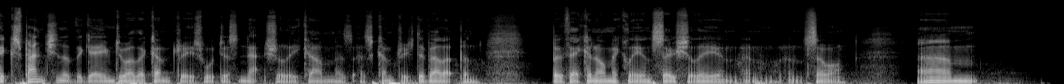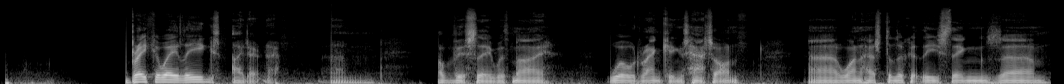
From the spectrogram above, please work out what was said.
expansion of the game to other countries will just naturally come as, as countries develop and both economically and socially and, and, and so on. Um, breakaway leagues, I don't know. Um, obviously, with my world rankings hat on, uh, one has to look at these things um,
